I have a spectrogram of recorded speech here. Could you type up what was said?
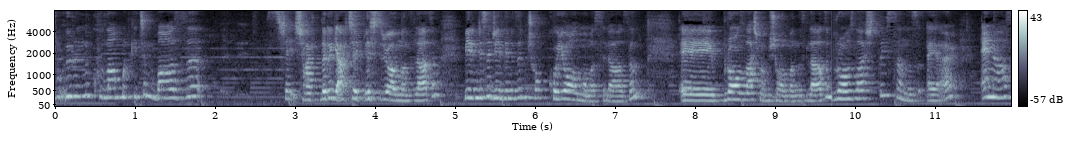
Bu ürünü kullanmak için bazı şey, şartları gerçekleştiriyor olmanız lazım. Birincisi cildinizin çok koyu olmaması lazım. E, bronzlaşmamış olmanız lazım. Bronzlaştıysanız eğer en az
